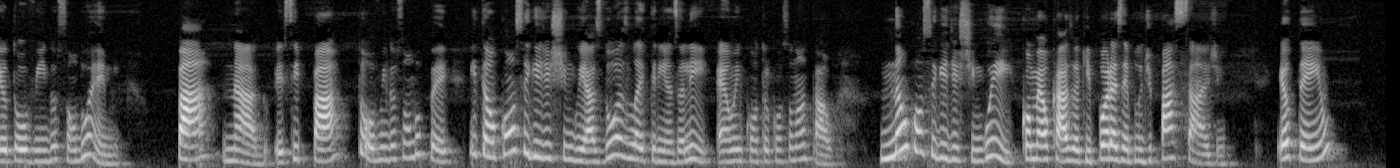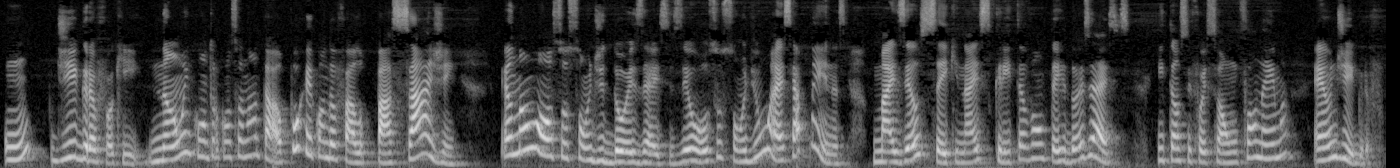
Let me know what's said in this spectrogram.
eu estou ouvindo o som do M panado. Esse pá, estou ouvindo o som do P. Então, conseguir distinguir as duas letrinhas ali é um encontro consonantal. Não conseguir distinguir, como é o caso aqui, por exemplo, de passagem. Eu tenho um dígrafo aqui, não encontro consonantal. Porque quando eu falo passagem, eu não ouço o som de dois S, eu ouço o som de um S apenas. Mas eu sei que na escrita vão ter dois S. Então, se foi só um fonema, é um dígrafo.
